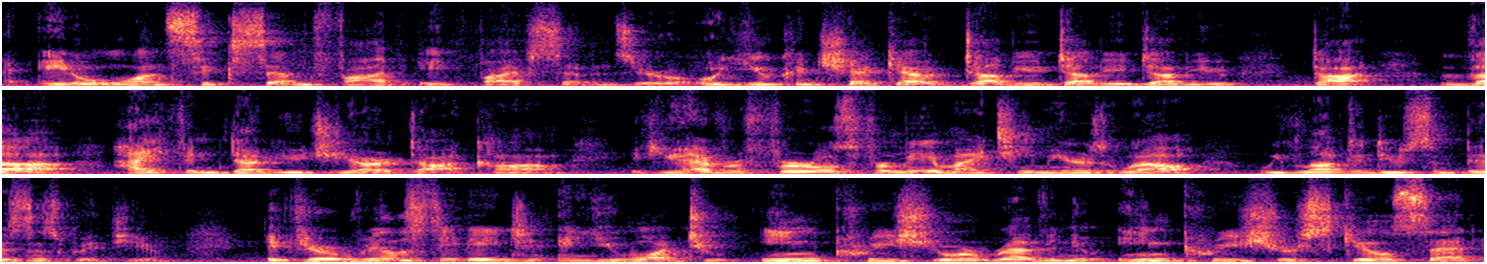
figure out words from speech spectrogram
at 801-675-8570 or you can check out www.the-wgr.com. If you have referrals for me and my team here as well, we'd love to do some business with you. If you're a real estate agent and you want to increase your revenue, increase your skill set,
